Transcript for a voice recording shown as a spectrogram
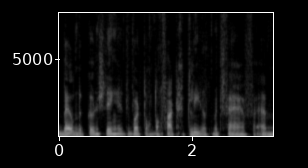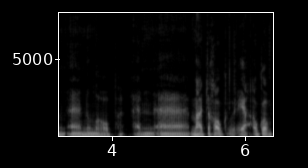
beeldende kunstdingen, het wordt toch nog vaak gekliederd met verf en eh, noem maar op. En, eh, maar toch ook, ja, ook een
